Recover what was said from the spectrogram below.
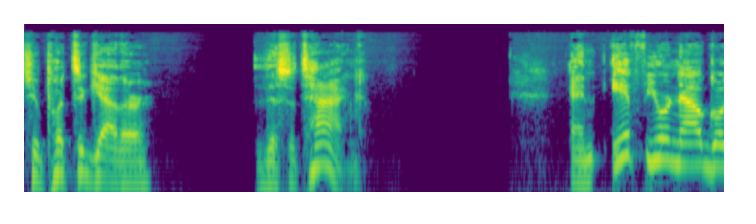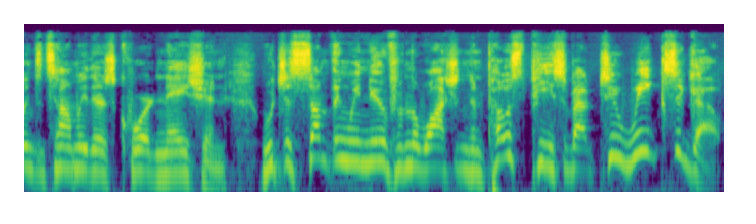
to put together this attack. And if you're now going to tell me there's coordination, which is something we knew from the Washington Post piece about two weeks ago,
